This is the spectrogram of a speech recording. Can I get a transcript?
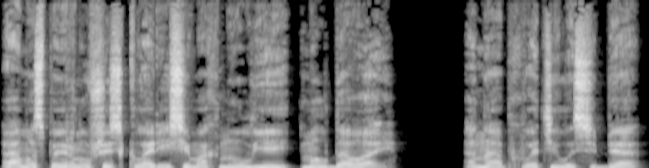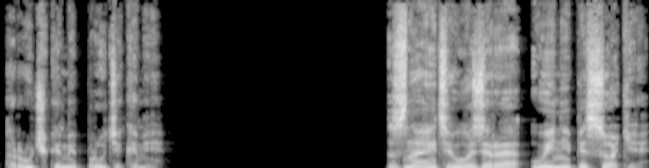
Амос, повернувшись к Ларисе, махнул ей, мол, давай. Она обхватила себя ручками-прутиками. «Знаете озеро Уинни-Песоки?»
